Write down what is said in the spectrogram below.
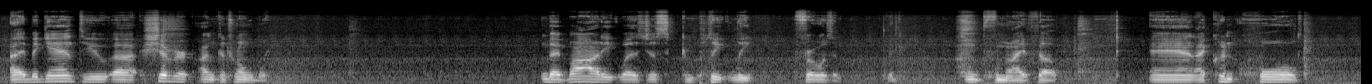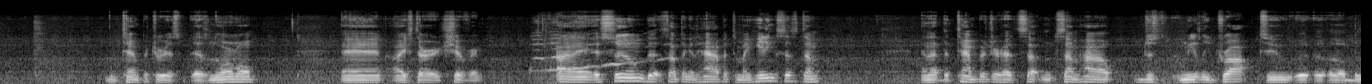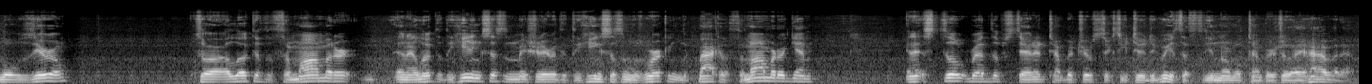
I began to uh, shiver uncontrollably my body was just completely frozen from what I felt. And I couldn't hold the temperature as, as normal. And I started shivering. I assumed that something had happened to my heating system and that the temperature had some, somehow just immediately dropped to uh, uh, uh below zero. So I looked at the thermometer and I looked at the heating system to make sure that the heating system was working. Looked back at the thermometer again, and it still read the standard temperature of 62 degrees. That's the normal temperature that I have it at.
